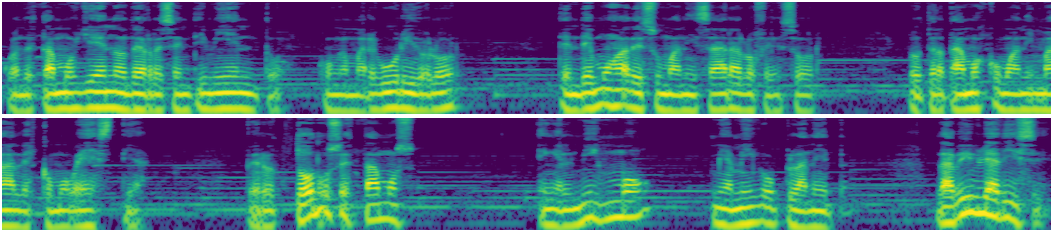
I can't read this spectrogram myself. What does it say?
Cuando estamos llenos de resentimiento, con amargura y dolor, tendemos a deshumanizar al ofensor. Lo tratamos como animales, como bestia. Pero todos estamos en el mismo, mi amigo, planeta. La Biblia dice,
